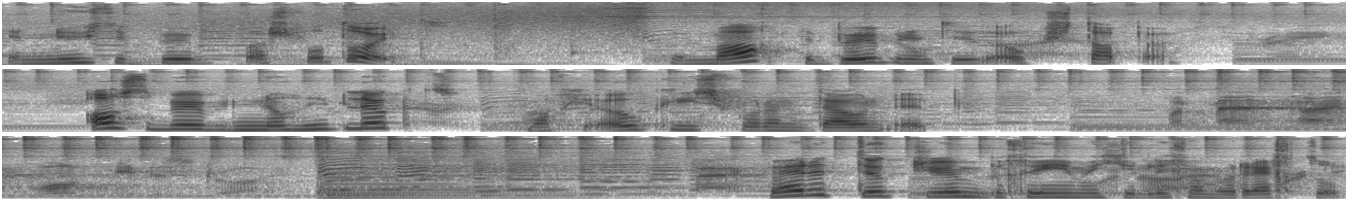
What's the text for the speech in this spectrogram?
En nu is de burpee pas voltooid. Je mag de burpee natuurlijk ook stappen. Als de burpee nog niet lukt, mag je ook kiezen voor een down-up. Bij de tuck jump begin je met je lichaam rechtop.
